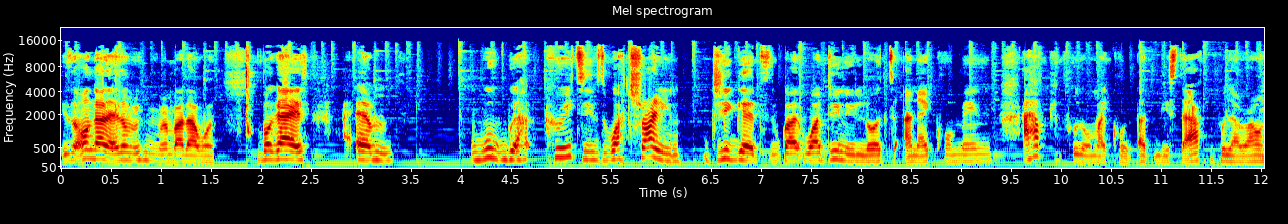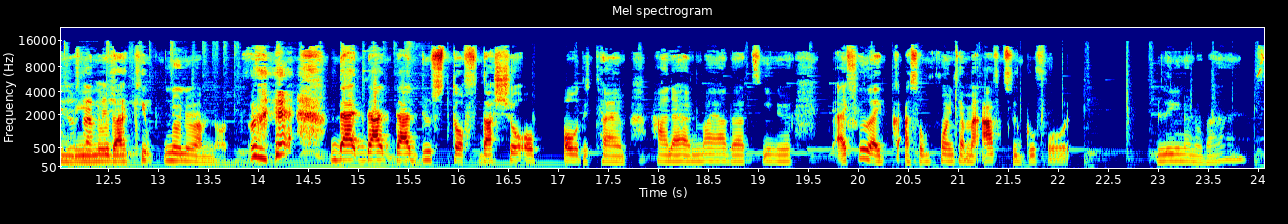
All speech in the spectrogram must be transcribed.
It's hunger that I don't make me remember that one. But guys, um, we, we are creatives. We're trying. Get? We're, we're doing a lot, and I commend. I have people on my code at least. I have people around me, you know, that keep. No, no, I'm not. that that that do stuff that show up all the time, and I admire that. You know, I feel like at some point I might have to go for laying on of hands.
